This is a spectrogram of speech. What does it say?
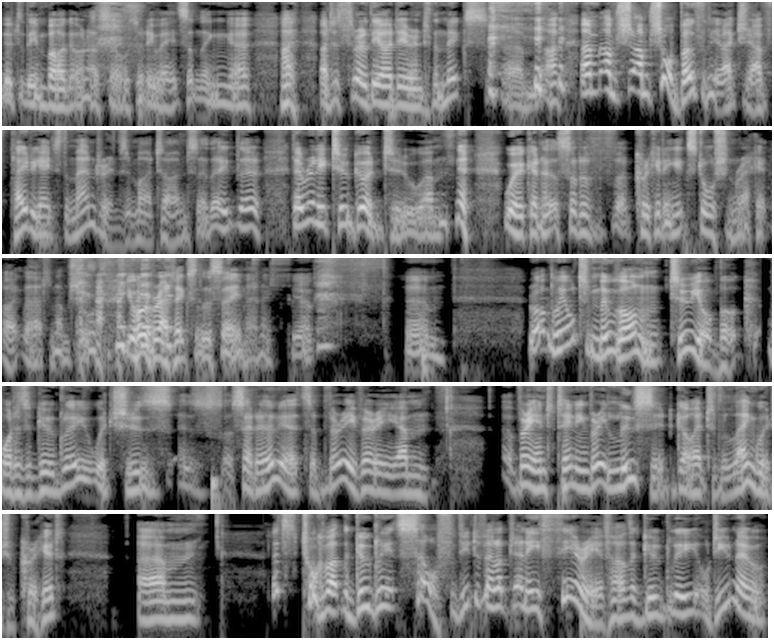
lifted the embargo on ourselves. Anyway, it's something uh, I I just throw the idea into the mix. Um, I, I'm I'm sure, I'm sure both of you actually. I've played against the Mandarins in my time, so they they're they're really too good to um, work in a sort of uh, cricketing extortion racket like that. And I'm sure your erratics are the same, Annie. Yeah. Um, Rob, we ought to move on to your book, What is a Googly, which is, as I said earlier, it's a very, very, um, a very entertaining, very lucid guide to the language of cricket. Um, let's talk about the googly itself. Have you developed any theory of how the googly, or do you know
